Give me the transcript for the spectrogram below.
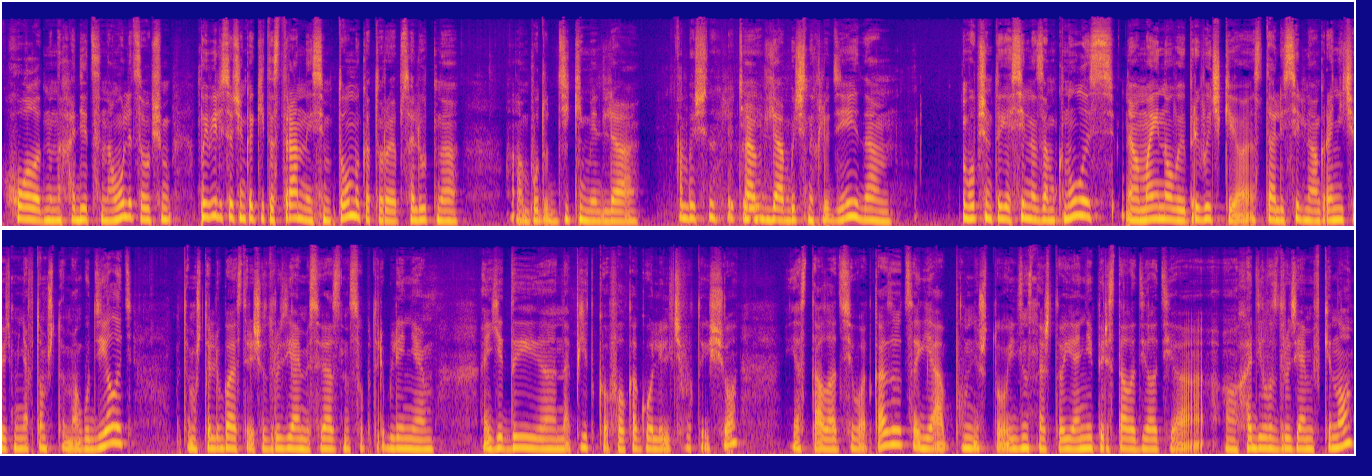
холодно находиться на улице. В общем, появились очень какие-то странные симптомы, которые абсолютно будут дикими для обычных людей. Для обычных людей, да. В общем-то, я сильно замкнулась. Э, мои новые привычки стали сильно ограничивать меня в том, что я могу делать, потому что любая встреча с друзьями связана с употреблением еды, напитков, алкоголя или чего-то еще. Я стала от всего отказываться. Я помню, что единственное, что я не перестала делать, я э, ходила с друзьями в кино.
